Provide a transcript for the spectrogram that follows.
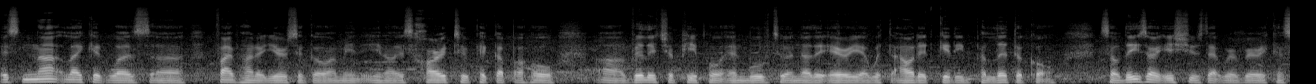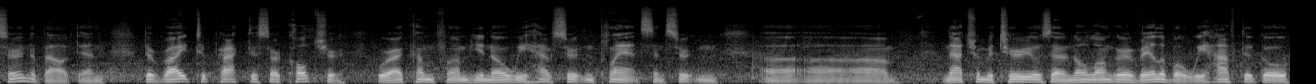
It's not like it was uh, 500 years ago. I mean, you know, it's hard to pick up a whole uh, village of people and move to another area without it getting political. So these are issues that we're very concerned about, and the right to practice our culture. Where I come from, you know, we have certain plants and certain uh, uh, natural materials that are no longer available. We have to go,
